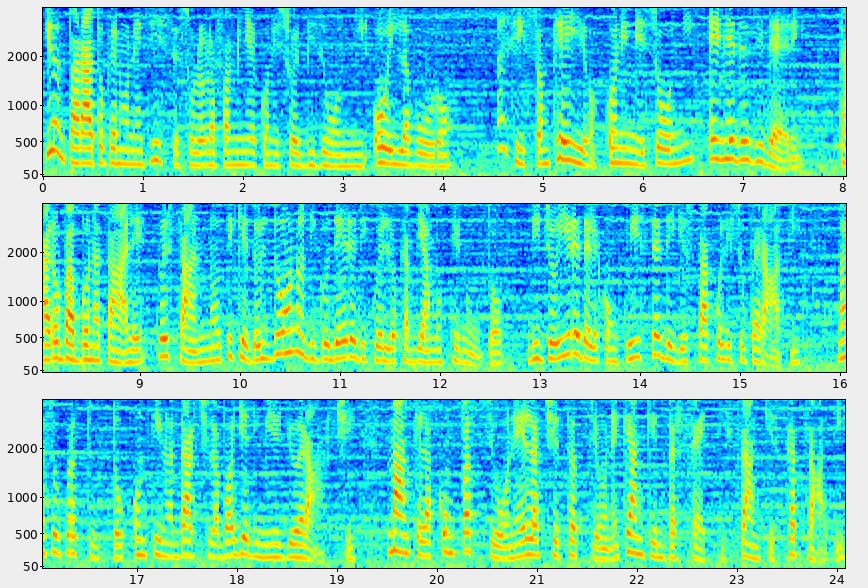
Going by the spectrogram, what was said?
Io ho imparato che non esiste solo la famiglia con i suoi bisogni o il lavoro, ma esisto anche io con i miei sogni e i miei desideri. Caro Babbo Natale, quest'anno ti chiedo il dono di godere di quello che abbiamo ottenuto, di gioire delle conquiste e degli ostacoli superati, ma soprattutto continua a darci la voglia di migliorarci, ma anche la compassione e l'accettazione che anche imperfetti, stanchi e scazzati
